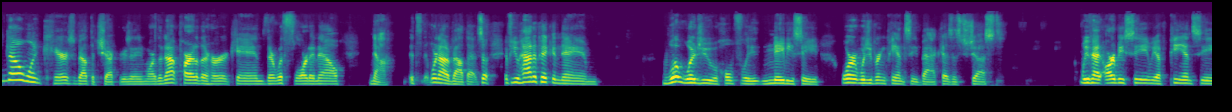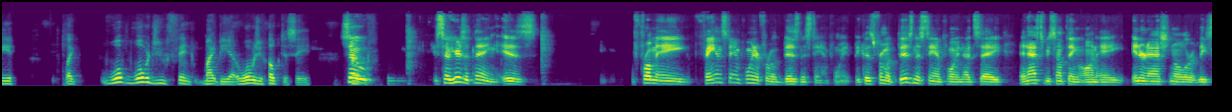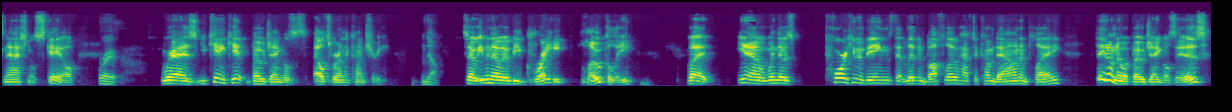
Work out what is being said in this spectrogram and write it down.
no one cares about the checkers anymore. They're not part of the Hurricanes. They're with Florida now. Nah, it's we're not about that. So if you had to pick a name, what would you hopefully maybe see? Or would you bring PNC back? Because it's just we've had RBC, we have PNC. Like, what what would you think might be it, or what would you hope to see? So, so here's the thing: is from a fan standpoint or from a business standpoint? Because from a business standpoint, I'd say it has to be something on a international or at least national scale. Right. Whereas you can't get Bojangles elsewhere in the country. No. So even though it would be great locally, but you know, when those poor human beings that live in Buffalo have to come down and play, they don't know what Bojangles is.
